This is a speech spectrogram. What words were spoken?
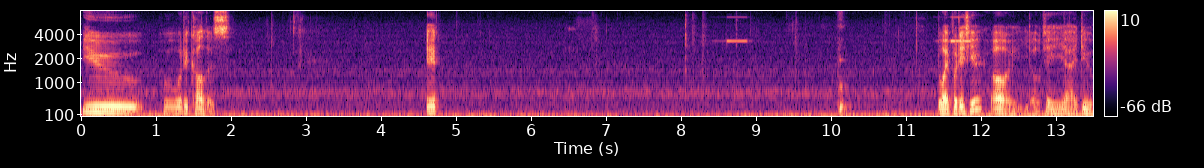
you what do you call this? It Do I put it here? Oh, okay, yeah, I do.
